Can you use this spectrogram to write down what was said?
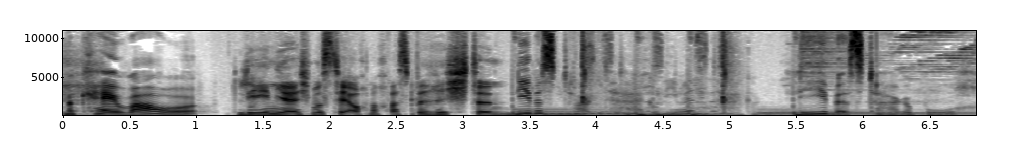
Okay, wow. Lenia, ich muss dir auch noch was berichten. Liebestagebuch. Liebestagebuch.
